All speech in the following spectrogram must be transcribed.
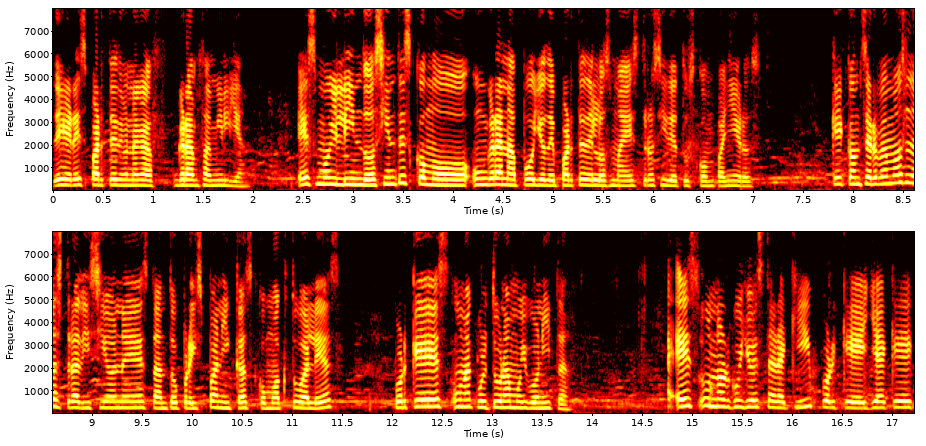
eres parte de una gran familia. Es muy lindo, sientes como un gran apoyo de parte de los maestros y de tus compañeros. Que conservemos las tradiciones tanto prehispánicas como actuales, porque es una cultura muy bonita. Es un orgullo estar aquí porque ya que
